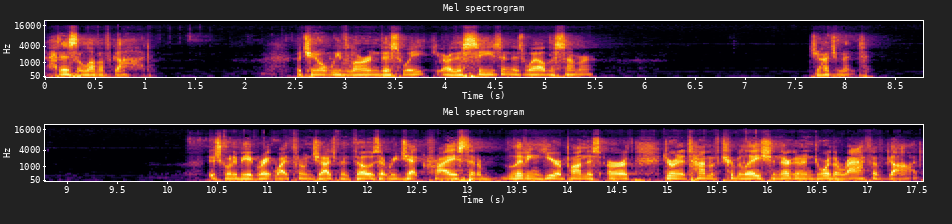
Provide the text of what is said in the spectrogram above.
That is the love of God. But you know what we've learned this week or this season as well, the summer? Judgment. There's going to be a great white throne judgment. Those that reject Christ, that are living here upon this earth during a time of tribulation, they're going to endure the wrath of God.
